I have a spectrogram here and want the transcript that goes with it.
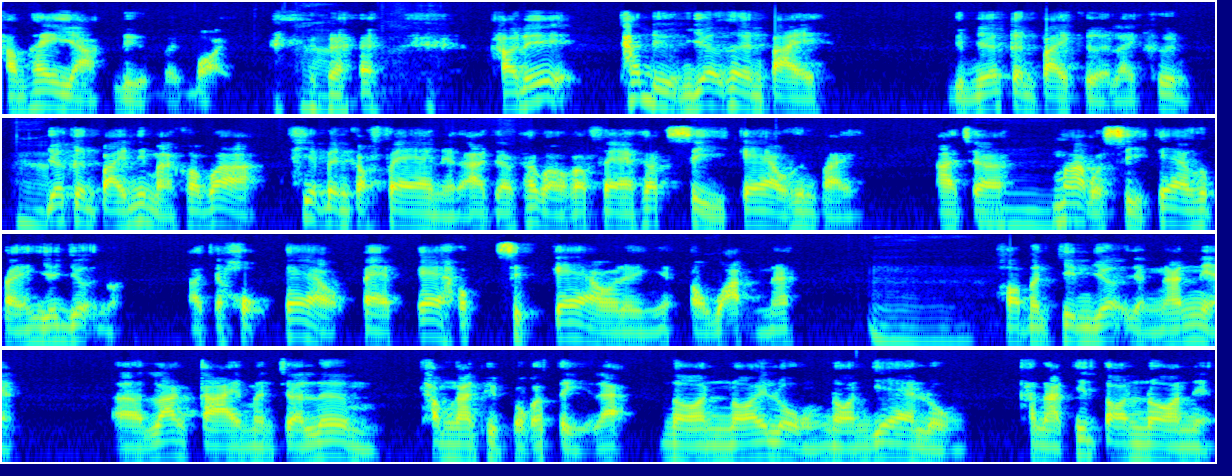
ทำให้อยากดื่มบ่อยๆ คราวนี้ถ้าดื่มเยอะเกินไป ดื่มเยอะเกินไปเกิดอะไรขึ้น เยอะเกินไปนี่หมายความว่าเทียบเป็นกาแฟเนี่ยอาจจะเท่ากับกาแฟสักสี่แก้วขึ้นไป อาจจะมากกว่าสี่แก้วขึ้นไปเยอะๆหน่อยอาจจะหกแก้วแปดแก้วสิบแก้วอะไรเงี้ยต่อวันนะพอมันกินเยอะอย่างนั้นเนี่ยร่างกายมันจะเริ่มทำงานผิดปกติแล้วนอนน้อยลง นอนแย่ลง ขณะที่ตอนนอนเนี่ย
